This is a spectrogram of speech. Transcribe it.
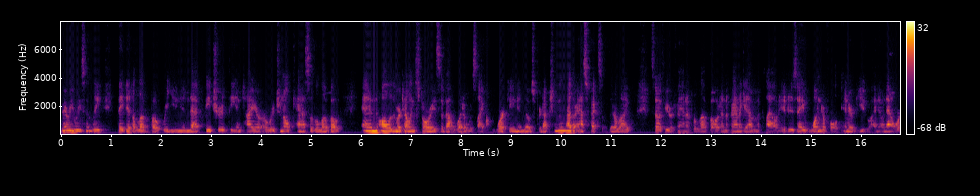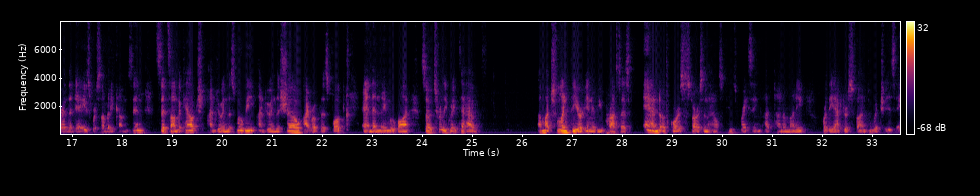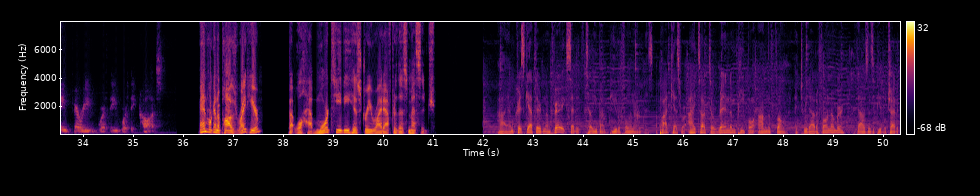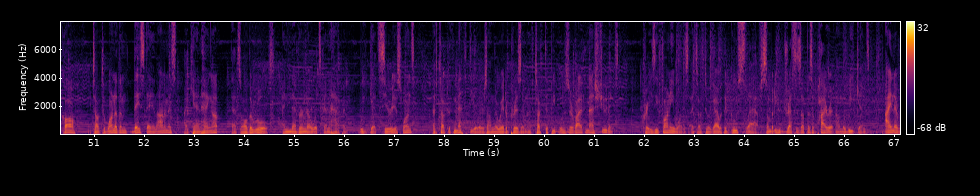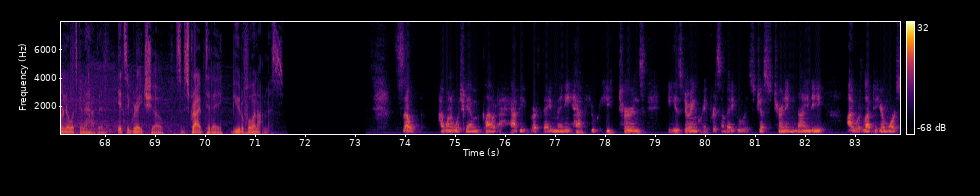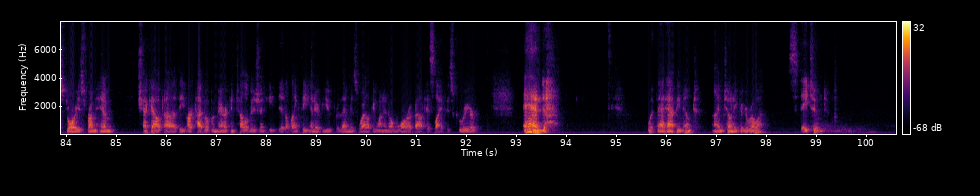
very recently, they did a Love Boat reunion that featured the entire original cast of the Love Boat and all of them are telling stories about what it was like working in those productions and other aspects of their life. So if you're a fan of The Love Boat and a fan of Gavin MacLeod, it is a wonderful interview. I know now we're in the days where somebody comes in, sits on the couch, I'm doing this movie, I'm doing this show, I wrote this book, and then they move on. So it's really great to have a much lengthier interview process. And of course, Stars in the House is raising a ton of money for the Actors Fund, which is a very worthy, worthy cause. And we're going to pause right here, but we'll have more TV history right after this message. Hi, I'm Chris Gethard, and I'm very excited to tell you about Beautiful Anonymous, a podcast where I talk to random people on the phone. I tweet out a phone number, thousands of people try to call. I talk to one of them, they stay anonymous. I can't hang up. That's all the rules. I never know what's going to happen. We get serious ones. I've talked with meth dealers on their way to prison. I've talked to people who survived mass shootings crazy funny ones. I talked to a guy with a goose laugh, somebody who dresses up as a pirate on the weekends. I never know what's going to happen. It's a great show. Subscribe today, Beautiful Anonymous. So, I want to wish Gavin MacLeod a happy birthday, many happy returns. He is doing great for somebody who is just turning 90. I would love to hear more stories from him check out uh, the Archive of American Television. He did a lengthy interview for them as well if you want to know more about his life, his career. And with that happy note, I'm Tony Figueroa. Stay tuned.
